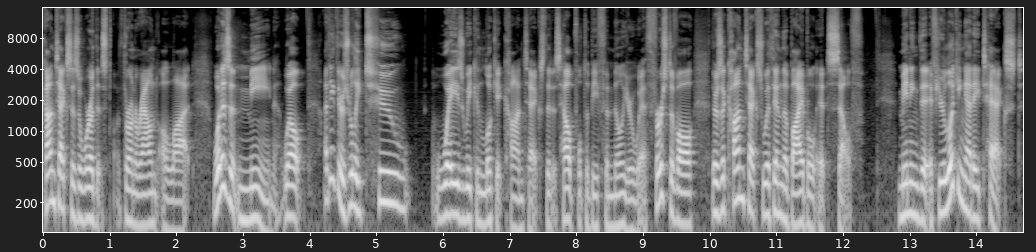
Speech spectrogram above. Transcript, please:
Context is a word that's thrown around a lot. What does it mean? Well, I think there's really two ways we can look at context that it's helpful to be familiar with. First of all, there's a context within the Bible itself, meaning that if you're looking at a text,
